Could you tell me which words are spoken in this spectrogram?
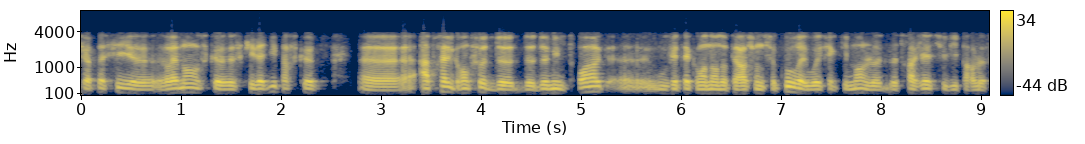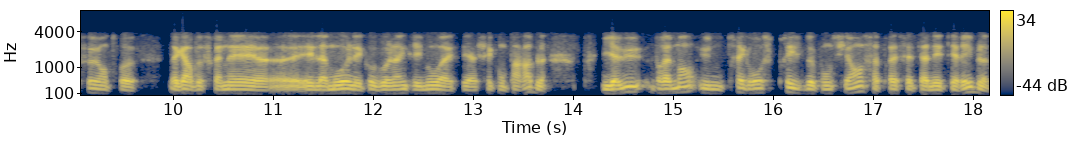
j'apprécie euh, vraiment ce que ce qu'il a dit parce que euh, après le grand feu de, de 2003, euh, où j'étais commandant d'opération de secours et où effectivement le, trajet suivi par le feu entre la gare de Freinet euh, et la Mole et Cogolin Grimaud a été assez comparable. Il y a eu vraiment une très grosse prise de conscience après cette année terrible,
